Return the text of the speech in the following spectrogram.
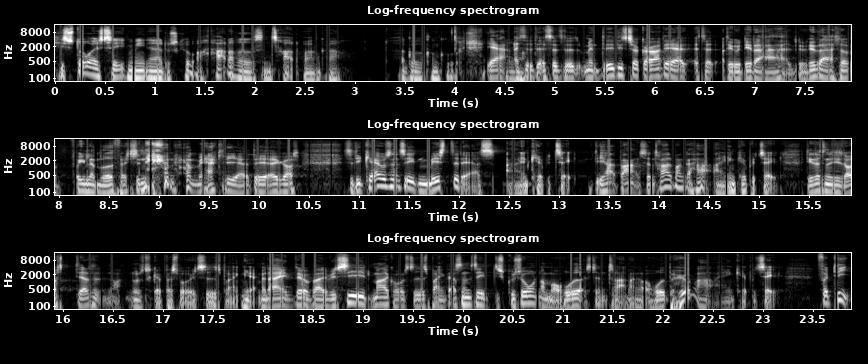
Historisk set mener jeg, at du skriver, har der været centralbanker, har gået konkurs. Ja, altså, altså det, men det de så gør, det er, altså, det er jo det, der er, det er, jo det, der er så på en eller anden måde fascinerende og mærkeligt, ja, det er ikke også. Så de kan jo sådan set miste deres egen kapital. De har bank, centralbanker har egen kapital. Det er der sådan set også, det er der, nå, nu skal jeg passe på et sidespring her, men der er, det var bare, jeg vil sige et meget kort sidespring. Der er sådan set diskussion om overhovedet, at centralbanker overhovedet behøver at have egen kapital. Fordi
